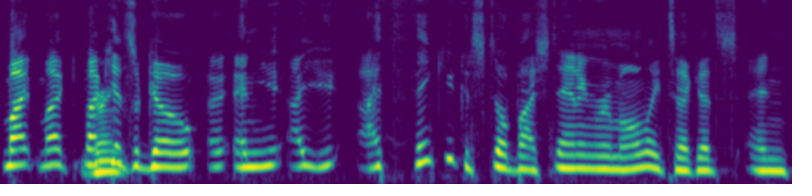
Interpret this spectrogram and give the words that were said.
My my my drink- kids will go, uh, and you, I you, I think you can still buy standing room only tickets, and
